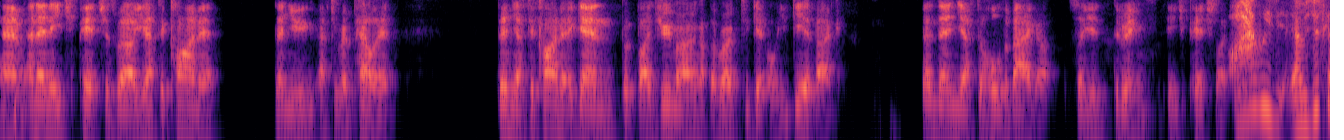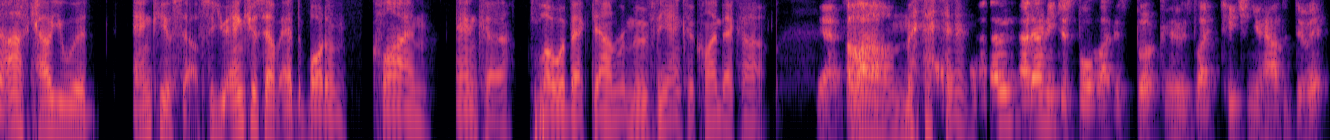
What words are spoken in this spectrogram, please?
Um, and then each pitch as well, you have to climb it, then you have to rappel it, then you have to climb it again, but by jumaring up the rope to get all your gear back, and then you have to haul the bag up. So you're doing each pitch like. I was I was just gonna ask how you would anchor yourself. So you anchor yourself at the bottom, climb, anchor, lower back down, remove the anchor, climb back up. yeah. So like, Oh man. I'd only, I'd only just bought like this book who's like teaching you how to do it.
